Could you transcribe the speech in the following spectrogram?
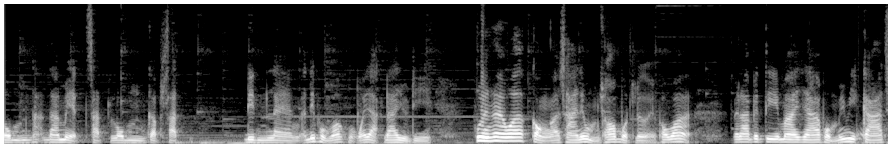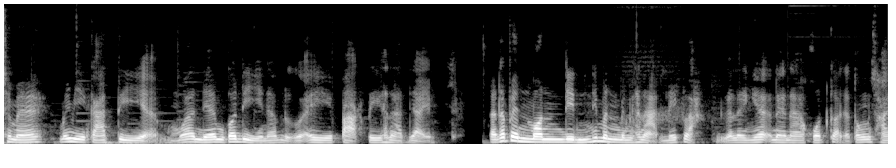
ลมดาเมจสัตว์ลมกับสัตว์ ดินแรง อันนี้ผมว่าผมก็อยากได้อยู่ดี พูดง่ายๆว่ากล่องราชานี่ผมชอบหมดเลย เพราะว่าเวลาไปตีมายาผมไม่มีการ์ดใช่ไหมไม่มีการ์ดตีอะผมว่าอันเนี้ยมันก็ดีนะครับหรือไอ้ปากตีขนาดใหญ่ แต่ถ้าเป็นมอนดินที่มันเป็นขนาดเล็กล่ะ หรืออะไรเงี้ยในอนาคตก็อาจจะต้องใช้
